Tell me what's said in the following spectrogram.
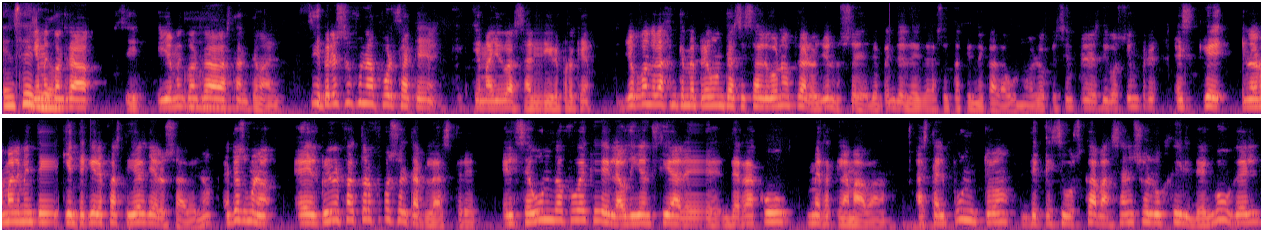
¿En Y serio? yo me encontraba, sí, y yo me encontraba Ah. bastante mal. Sí, pero eso fue una fuerza que, que me ayudó a salir, porque yo cuando la gente me pregunta si salgo o no, claro, yo no sé, depende de la situación de cada uno. Lo que siempre les digo siempre es que normalmente quien te quiere fastidiar ya lo sabe, ¿no? Entonces, bueno, el primer factor fue soltar lastre. El segundo fue que la audiencia de, de Raku me reclamaba, hasta el punto de que si buscaba Sancho Lugilde en Google,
